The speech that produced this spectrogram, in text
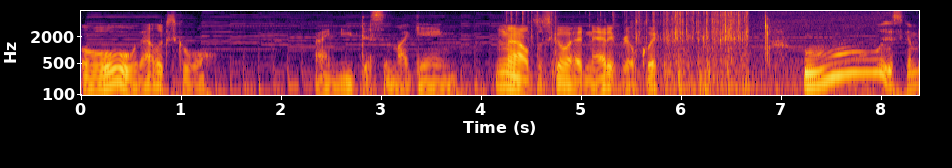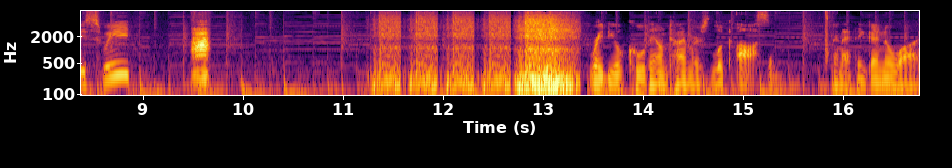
Oh, that looks cool. I need this in my game. Now, I'll just go ahead and add it real quick. Ooh, this is gonna be sweet. Ah! Radial cooldown timers look awesome, and I think I know why.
